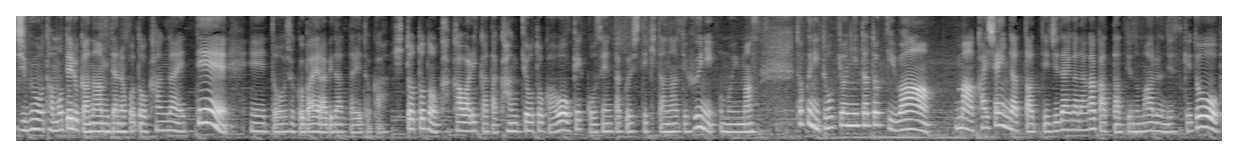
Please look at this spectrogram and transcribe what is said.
自分を保てるかなみたいなことを考えて、えーと、職場選びだったりとか人との関わり方環境とかを結構選択してきたなっていうふうに思います。特に東京にいた時はまあ会社員だったっていう時代が長かったっていうのもあるんですけど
